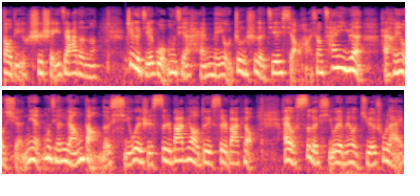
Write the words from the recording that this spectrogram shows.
到底是谁家的呢？这个结果目前还没有正式的揭晓哈。像参议院还很有悬念，目前两党的席位是四十八票对四十八票，还有四个席位没有决出来。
